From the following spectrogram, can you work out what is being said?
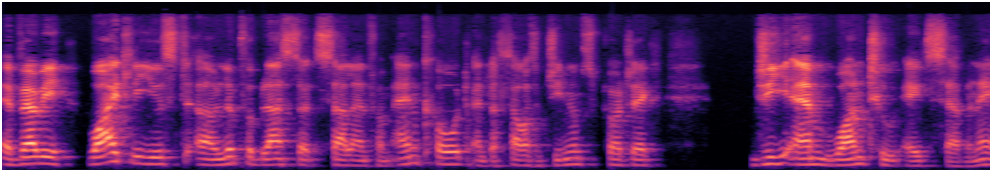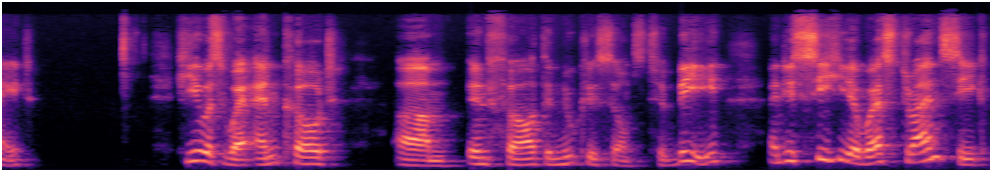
a very widely used uh, lymphoblastoid cell line from ENCODE and the Thousand Genomes Project, GM12878. Here was where ENCODE um, inferred the nucleosomes to be. And you see here where strand-seq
